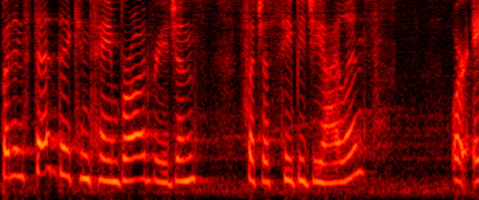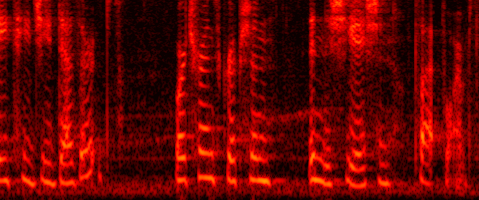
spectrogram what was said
but instead they contain broad regions such as CPG islands, or ATG deserts, or transcription initiation platforms.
